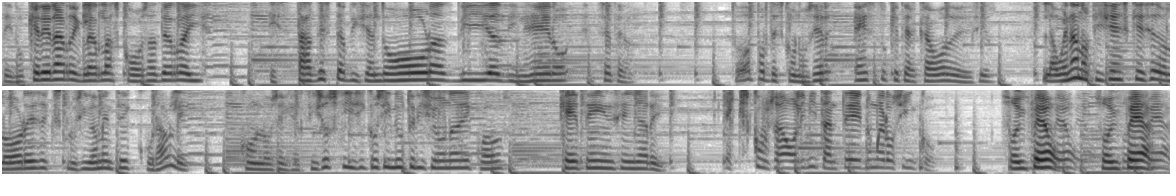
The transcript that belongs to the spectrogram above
de no querer arreglar las cosas de raíz, estás desperdiciando horas, días, dinero, etc. Todo por desconocer esto que te acabo de decir. La buena noticia es que ese dolor es exclusivamente curable con los ejercicios físicos y nutrición adecuados que te enseñaré. Excusa o limitante número 5. Soy feo, soy fea.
